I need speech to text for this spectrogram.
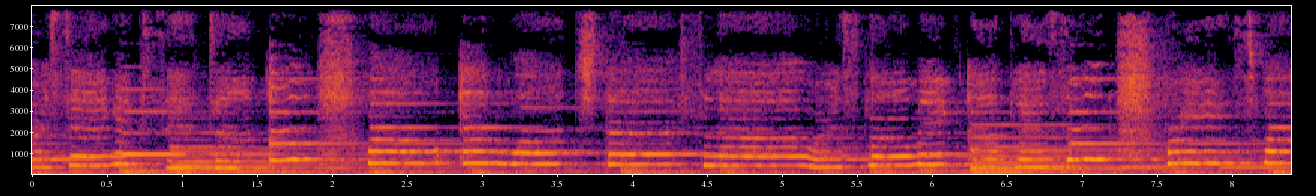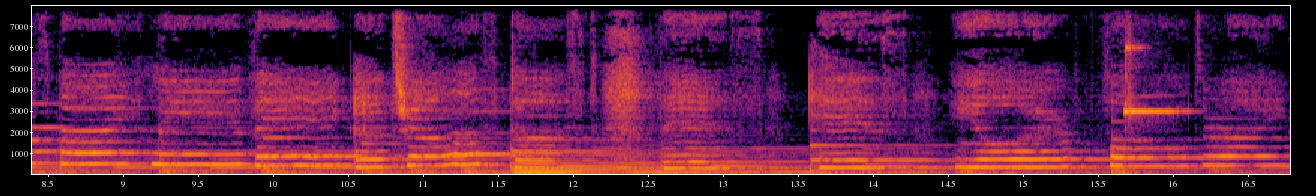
Sit down a while and watch the flowers blooming. A pleasant breeze by, leaving a trail of dust. This is your fault, right?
